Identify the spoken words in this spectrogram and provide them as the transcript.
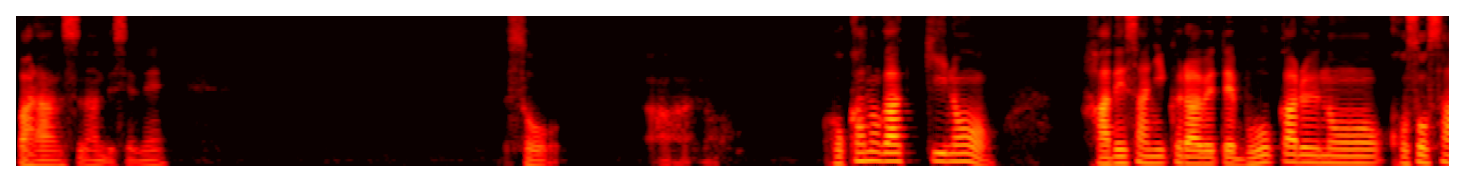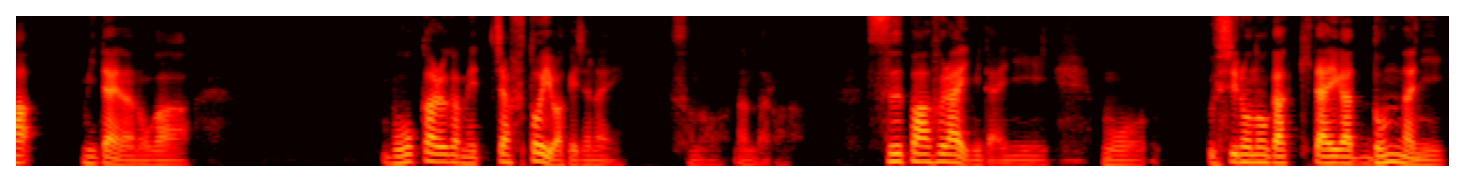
バランスなんですよね。そう。あの他の楽器の派手さに比べてボーカルの細さみたいなのがボーカルがめっちゃ太いわけじゃない。そのなんだろうな。 Superfly みたいにもう後ろの楽器隊がどんなに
